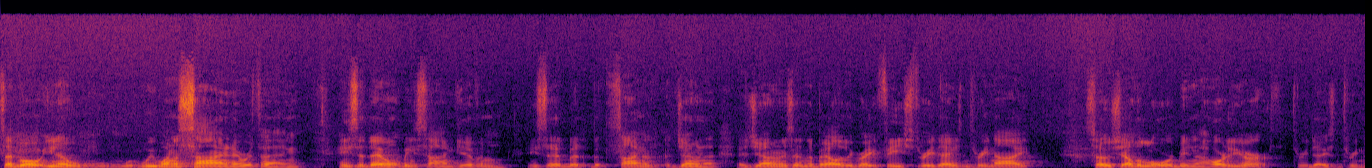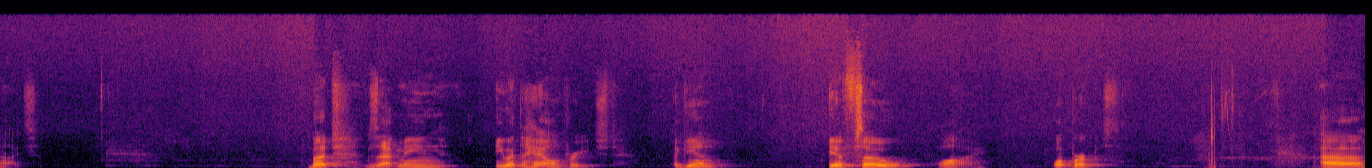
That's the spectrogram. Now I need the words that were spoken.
said, Well, you know, we want a sign and everything. He said, There won't be sign given. He said, But, but the sign of Jonah. As Jonah is in the belly of the great fish three days and three nights, so shall the Lord be in the heart of the earth three days and three nights. But does that mean he went to hell and preached? Again, if so, why? What purpose? Uh,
